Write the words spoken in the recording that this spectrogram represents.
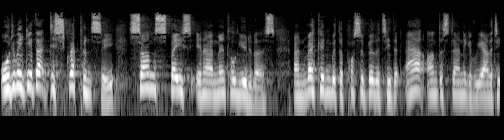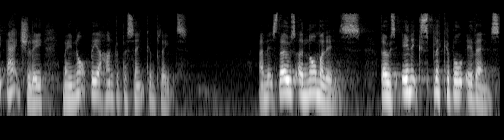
Or do we give that discrepancy some space in our mental universe and reckon with the possibility that our understanding of reality actually may not be 100% complete? And it's those anomalies, those inexplicable events,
